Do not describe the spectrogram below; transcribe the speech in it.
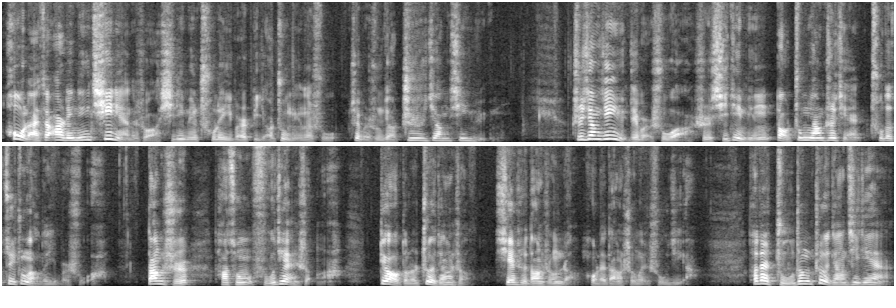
后来在二零零七年的时候，习近平出了一本比较著名的书，这本书叫《之江新语》。《之江新语》这本书啊，是习近平到中央之前出的最重要的一本书啊。当时他从福建省啊调到了浙江省，先是当省长，后来当省委书记啊。他在主政浙江期间啊，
